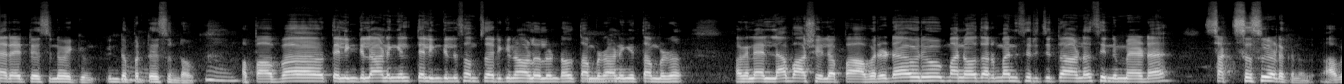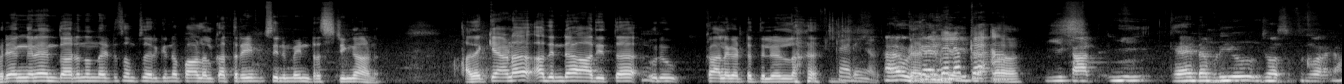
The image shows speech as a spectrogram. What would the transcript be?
നരേറ്റേഴ്സിന് വെക്കും. ഇന്റർപ്രറ്റേഴ്സ് ഉണ്ടാവും. അപ്പൊ അവ തെലുങ്കിലാണെങ്കിൽ തെലുങ്കിൽ സംസാരിക്കുന്ന ആളുകളുണ്ടാവും. തമിഴാണെങ്കിൽ തമിഴ്. അങ്ങനെ എല്ലാ ഭാഷയിലും. അപ്പോൾ അവരുടെ ഒരു മനോധർമ്മം അനുസരിച്ചിട്ടാണ് സിനിമയുടെ സക്സസ് കിടക്കുന്നത് അവരെങ്ങനെ എന്തോരം നന്നായിട്ട് സംസാരിക്കുന്ന അപ്പോൾ ആളുകൾക്ക് അത്രയും സിനിമ ഇൻട്രസ്റ്റിംഗ് ആണ്. അതൊക്കെയാണ് അതിന്റെ ആദ്യത്തെ ഒരു കാലഘട്ടത്തിലുള്ള? ഈ ഈ കെ ഡബ്ല്യു ജോസഫ് എന്ന് പറയുന്ന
